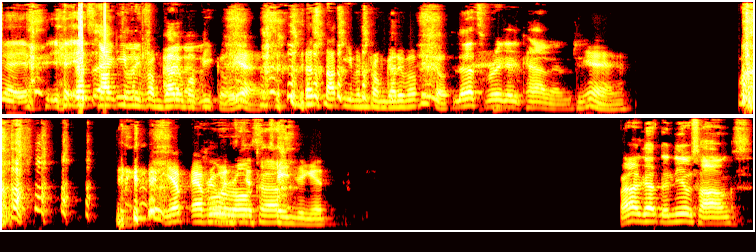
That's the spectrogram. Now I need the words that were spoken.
Yeah, yeah, yeah. That's it's not even from canon. Pico. Yeah, that's not even from Garupa Pico. That's freaking canon. Yeah. yep, everyone's just changing it. well, I got the new songs.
